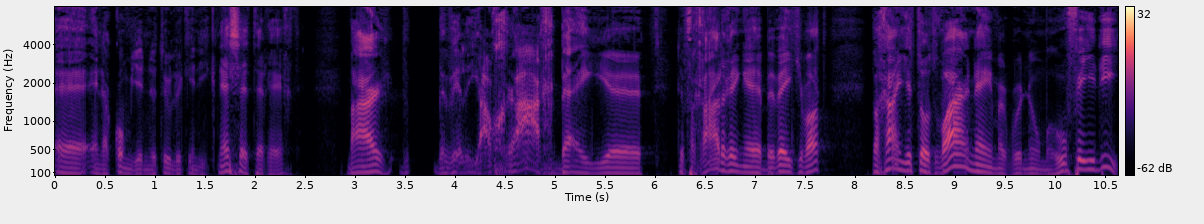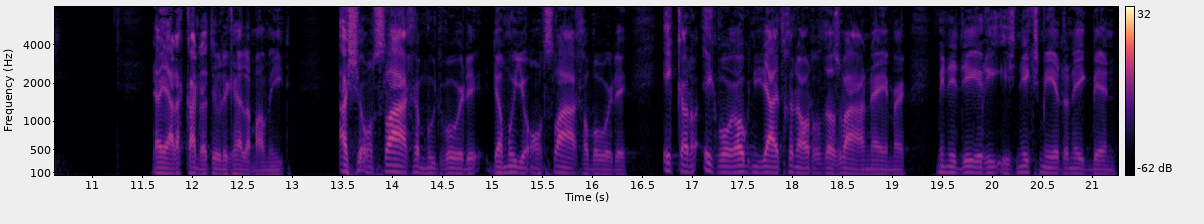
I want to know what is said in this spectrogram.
Uh, en dan kom je natuurlijk in die Knesset terecht. Maar we willen jou graag bij uh, de vergaderingen hebben. Weet je wat? We gaan je tot waarnemer benoemen. Hoe vind je die? Nou ja, dat kan natuurlijk helemaal niet. Als je ontslagen moet worden, dan moet je ontslagen worden. Ik, kan, ik word ook niet uitgenodigd als waarnemer. Meneer Deri is niks meer dan ik ben.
